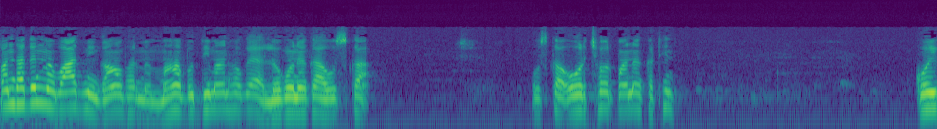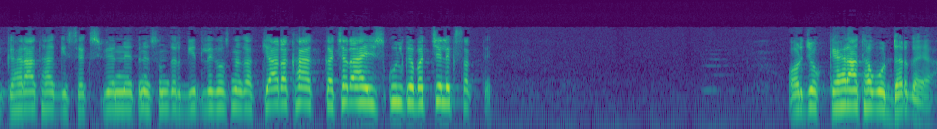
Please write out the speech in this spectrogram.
पंद्रह दिन में वो आदमी गाँव भर में महाबुद्धिमान हो गया, लोगों ने कहा, उसका उसका और छोर पाना कठिन। कोई कह रहा था कि शेक्सपियर ने इतने सुंदर गीत लिखे, उसने कहा, क्या रखा है? कचरा है, स्कूल के बच्चे लिख सकते और जो कह रहा था वो डर गया।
